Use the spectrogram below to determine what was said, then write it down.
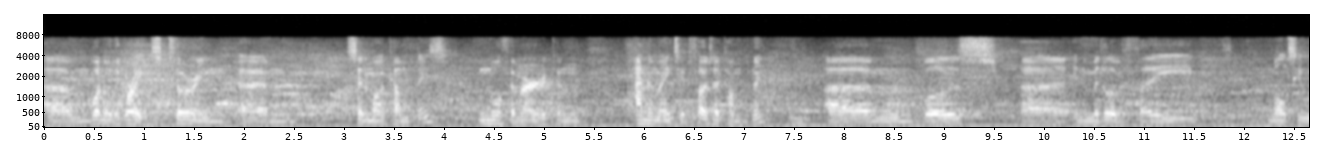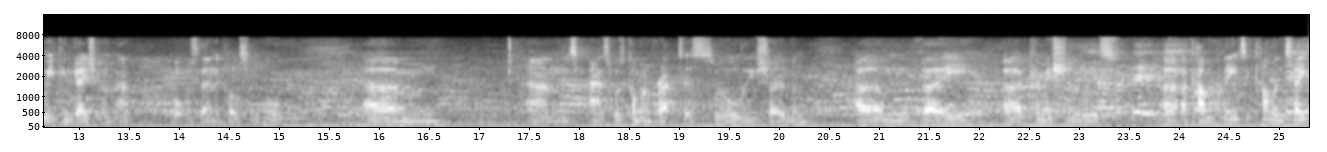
um, one of the great touring um, cinema companies, North American Animated Photo Company, um, was uh, in the middle of a multi-week engagement at what was then the Colston Hall. Um, and as was common practice with all these showmen, um, they uh, commissioned uh, a company to come and take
